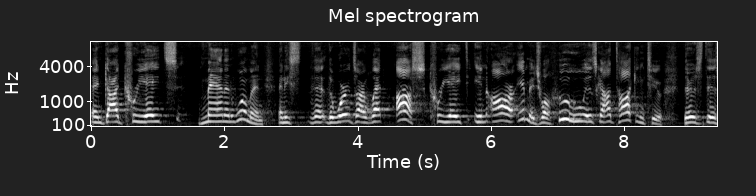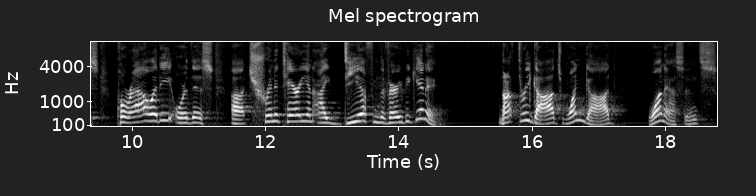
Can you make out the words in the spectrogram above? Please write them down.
and God creates man and woman. And he's, the, the words are, let us create in our image. Well, who is God talking to? There's this plurality or this uh, Trinitarian idea from the very beginning. Not three gods, one God, one essence,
